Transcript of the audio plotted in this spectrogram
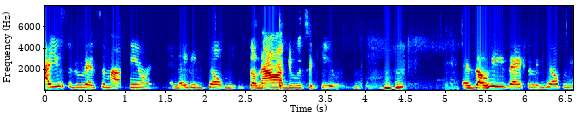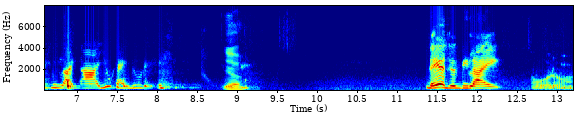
I used to do that to my parents and they didn't help me. So now I do it to Kerry. and so he's actually helping me like, nah, you can't do that. Yeah. They'll just be like, Hold on.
